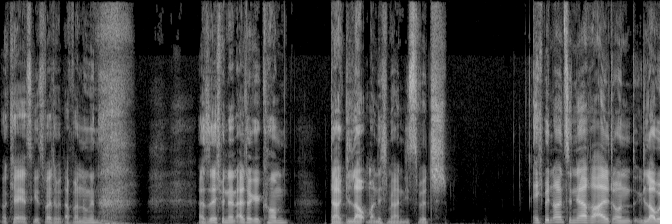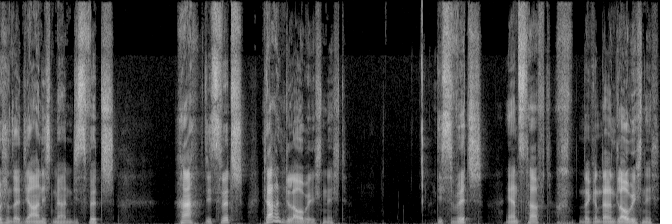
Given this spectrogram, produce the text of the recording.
Okay, jetzt geht's weiter mit Abwandlungen. Also ich bin in ein Alter gekommen, da glaubt man nicht mehr an die Switch. Ich bin 19 Jahre alt und glaube schon seit Jahren nicht mehr an die Switch. Ha, die Switch, daran glaube ich nicht. Die Switch? Ernsthaft? daran glaube ich nicht.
